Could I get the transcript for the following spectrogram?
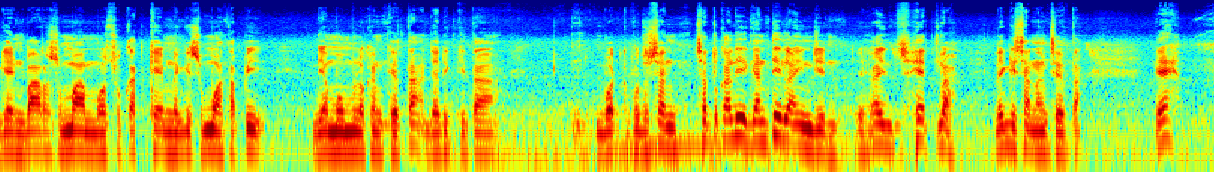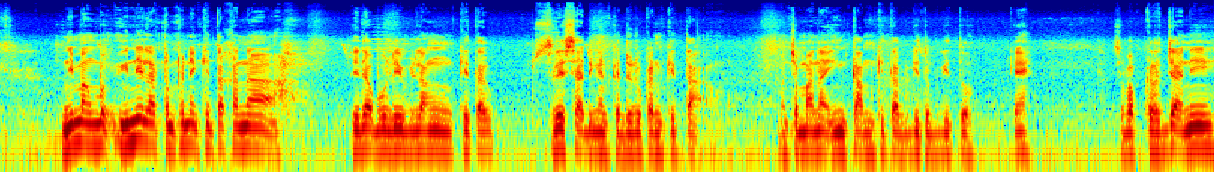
Gen bar semua mau sukat cam lagi semua tapi dia mau melakukan kereta jadi kita buat keputusan satu kali gantilah engine eh, head lah lagi senang cerita. Oke ini memang inilah tempatnya kita karena tidak boleh bilang kita selesai dengan kedudukan kita. Macam mana income kita begitu-begitu. Oke sebab kerja ni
